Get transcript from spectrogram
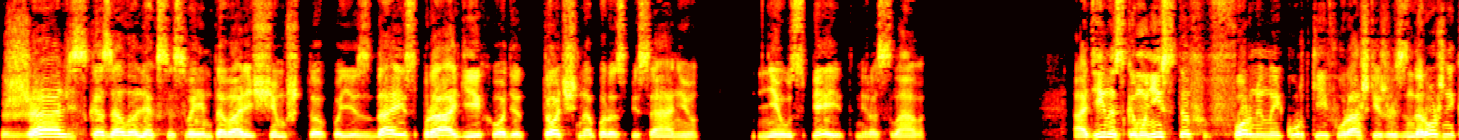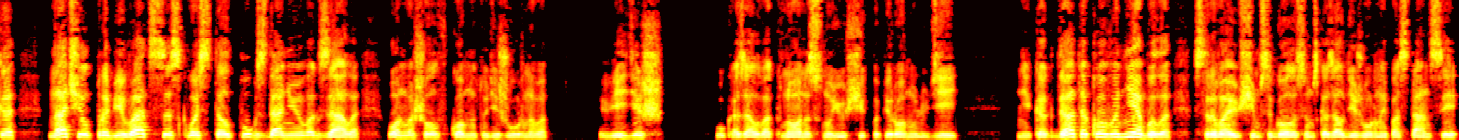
«Жаль», — сказал Олекса своим товарищам, — «что поезда из Праги ходят точно по расписанию. Не успеет Мирослава». Один из коммунистов в форменной куртке и фуражке железнодорожника начал пробиваться сквозь толпу к зданию вокзала. Он вошел в комнату дежурного. «Видишь?» — указал в окно на снующих по перрону людей. «Никогда такого не было!» — срывающимся голосом сказал дежурный по станции.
